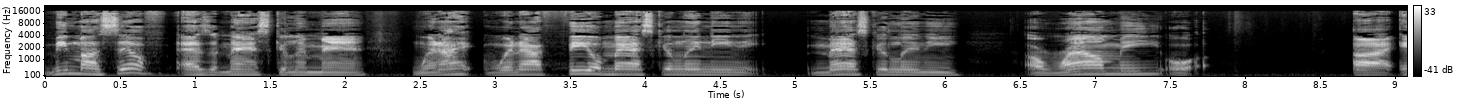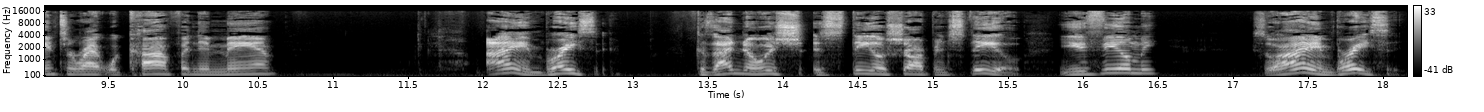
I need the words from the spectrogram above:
Me myself as a masculine man, when I when I feel masculinity masculinity around me or I interact with confident man, I embrace it. Cause I know it's, it's steel sharp and steel. You feel me? So I embrace it.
